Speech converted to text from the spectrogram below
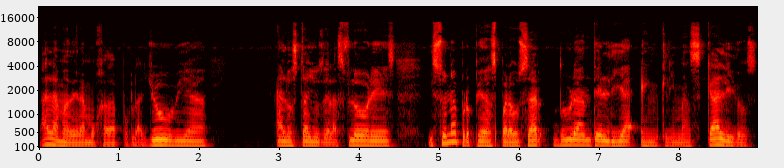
a la madera mojada por la lluvia, a los tallos de las flores y son apropiadas para usar durante el día en climas cálidos.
